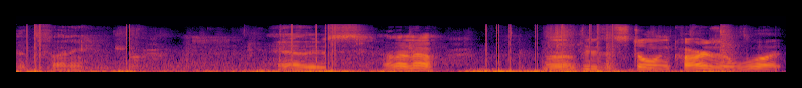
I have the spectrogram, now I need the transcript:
That's funny. Yeah, there's, I don't know. I don't know if these are stolen cars or what.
